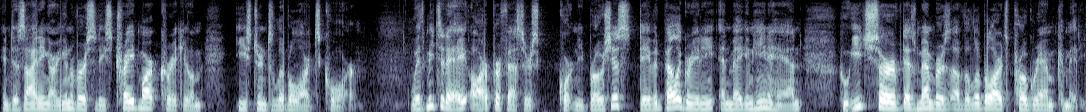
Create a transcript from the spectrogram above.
in designing our university's trademark curriculum, Eastern's Liberal Arts Core. With me today are Professors Courtney Broscious, David Pellegrini, and Megan Heenehan, who each served as members of the Liberal Arts Program Committee.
